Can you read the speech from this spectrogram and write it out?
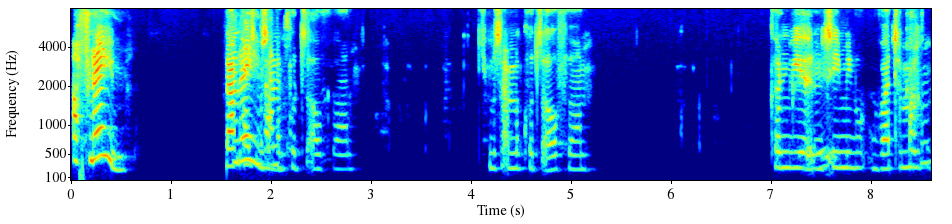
Ah, Flame! Danke, ich muss Flame. einmal kurz aufhören. Ich muss einmal kurz aufhören. Können wir in Okay. 10 Minuten weitermachen?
